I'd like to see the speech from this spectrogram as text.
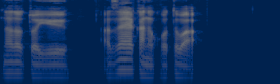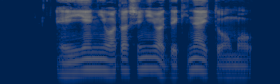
などという鮮やかなことは、永遠に私にはできないと思う。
